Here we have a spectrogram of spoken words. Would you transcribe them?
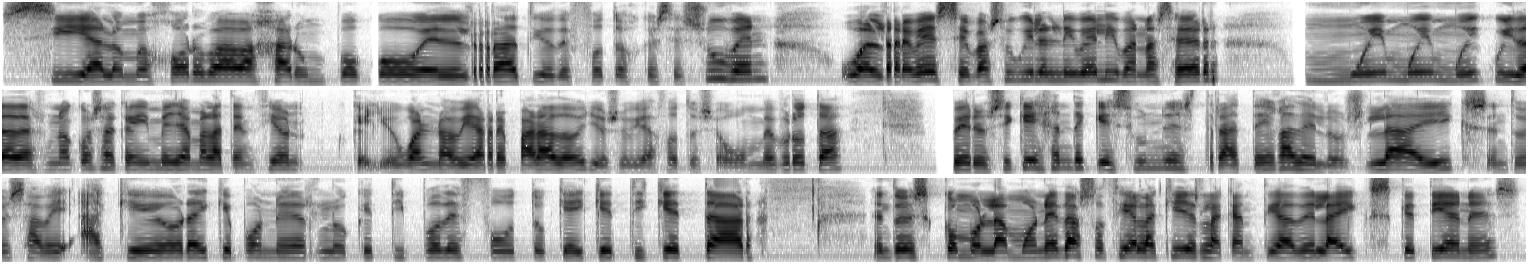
si a lo mejor va a bajar un poco el ratio de fotos que se suben o al revés, se va a subir el nivel y van a ser muy, muy, muy cuidadas. Una cosa que a mí me llama la atención, que yo igual no había reparado, yo subía fotos según me brota, pero sí que hay gente que es un estratega de los likes, entonces sabe a qué hora hay que ponerlo, qué tipo de foto, qué hay que etiquetar. Entonces, como la moneda social aquí es la cantidad de likes que tienes,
